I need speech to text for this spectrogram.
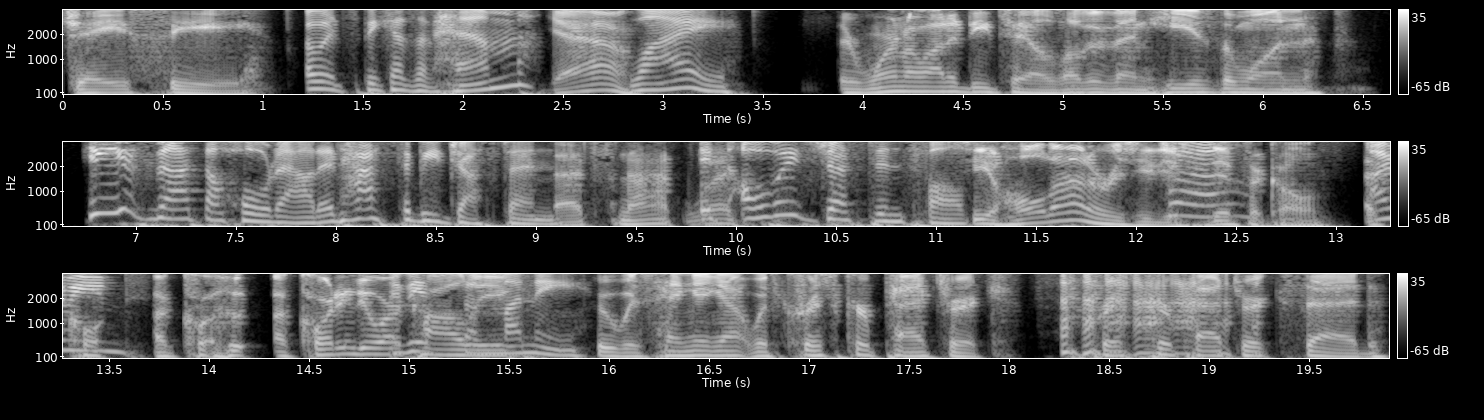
JC. Oh, it's because of him? Yeah. Why? There weren't a lot of details other than he is the one. He is not the holdout. It has to be Justin. That's not what. It's always Justin's fault. Is he a holdout or is he just Well, difficult? I Acco- mean- acco- according to our Maybe it's the colleague money. who was hanging out with Chris Kirkpatrick, Chris Kirkpatrick said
